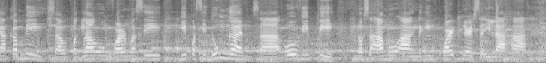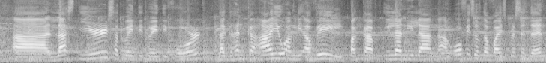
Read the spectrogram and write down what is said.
nga kami sa Paglaong Pharmacy gipasidunggan sa OVP no sa amo ang naging partner sa Ilaha. Ah, last year sa 2024 daghan kaayo ang ni-avail pagka ilan nila nga ang Office of the Vice President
